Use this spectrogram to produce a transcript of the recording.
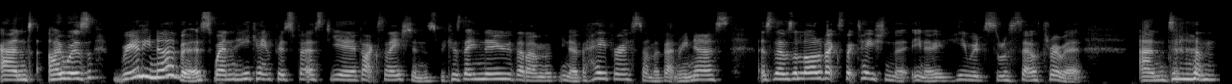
and I was really nervous when he came for his first year vaccinations because they knew that I'm, you know, a behaviorist, I'm a veterinary nurse, and so there was a lot of expectation that you know he would sort of sail through it. And um,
